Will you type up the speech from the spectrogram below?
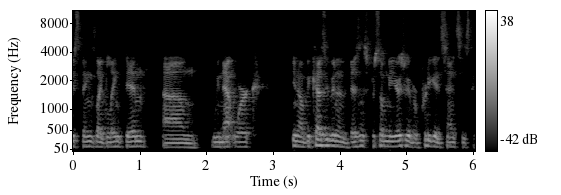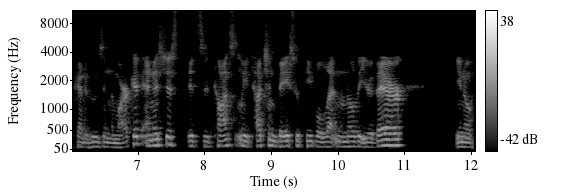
use things like LinkedIn. Um, we network you know, because we've been in the business for so many years, we have a pretty good sense as to kind of who's in the market. And it's just, it's constantly touching base with people, letting them know that you're there, you know,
